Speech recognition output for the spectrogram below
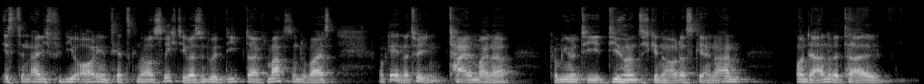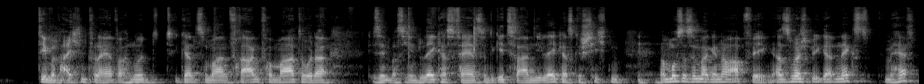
ist denn eigentlich für die Audience jetzt genau das Richtige. Weißt du, wenn du Deep Dive machst und du weißt, okay, natürlich, ein Teil meiner Community, die hören sich genau das gerne an. Und der andere Teil, dem reichen vielleicht einfach nur die ganz normalen Fragenformate oder die sind, was ich in Lakers-Fans und die geht zwar an die Lakers-Geschichten. Man muss das immer genau abwägen. Also zum Beispiel gerade Next im Heft.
